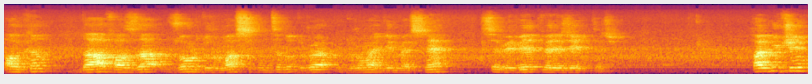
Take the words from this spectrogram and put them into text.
halkın daha fazla zor duruma, sıkıntılı dura- duruma girmesine sebebiyet verecektir. Halbuki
